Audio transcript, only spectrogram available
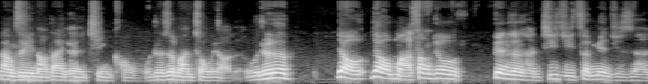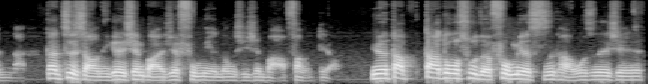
让自己脑袋可以净空，我觉得这蛮重要的。我觉得要要马上就变成很积极正面，其实很难，但至少你可以先把一些负面的东西先把它放掉，因为大大多数的负面思考或是那些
